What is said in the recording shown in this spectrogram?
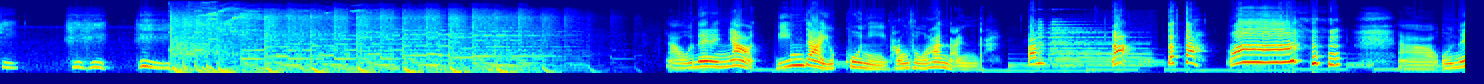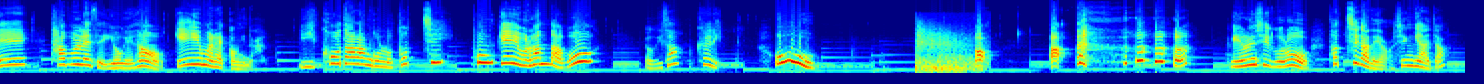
히, 히 히, 히. 자, 오늘은요, 닌자 유코니 방송을 하는 날입니다. 빰! 아! 떴다! 와! 자, 오늘 타블렛을 이용해서 게임을 할 겁니다. 이 커다란 걸로 터치? 폰 게임을 한다고? 여기서 클릭. 오! 어! 아! 이런 식으로 터치가 돼요. 신기하죠?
